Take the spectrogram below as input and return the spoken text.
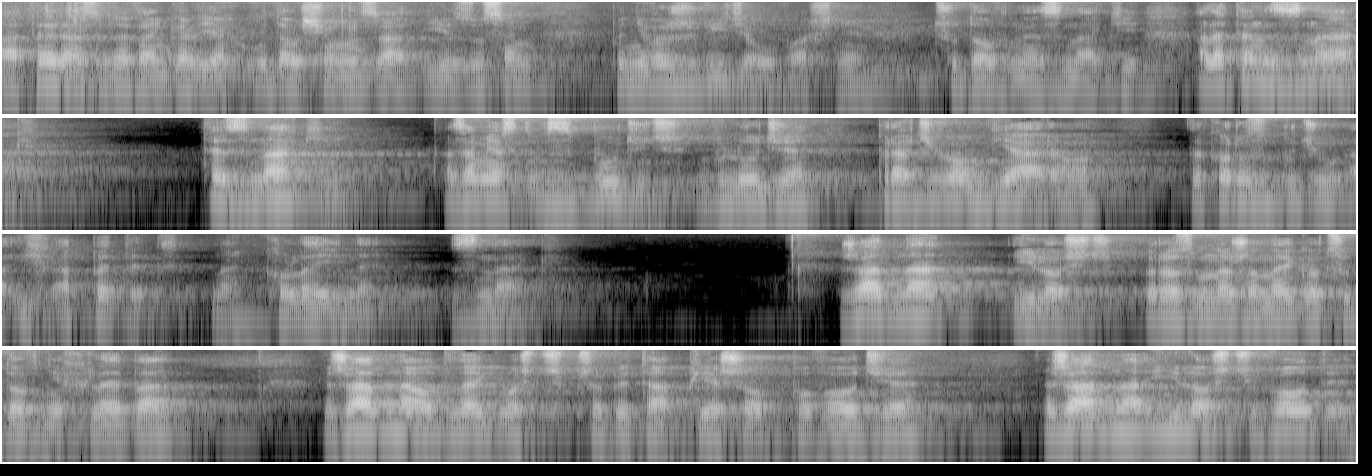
a teraz w Ewangeliach udał się za Jezusem, ponieważ widział właśnie cudowne znaki. Ale ten znak, te znaki, zamiast wzbudzić w ludzie prawdziwą wiarę, tylko rozbudził ich apetyt na kolejny znak. Żadna ilość rozmnożonego cudownie chleba, żadna odległość przebyta pieszo po wodzie, żadna ilość wody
